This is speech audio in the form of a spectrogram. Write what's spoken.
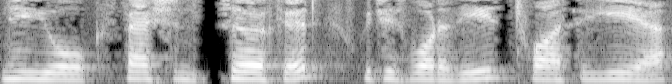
New York fashion circuit which is what it is twice a year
